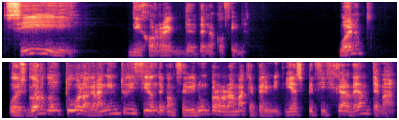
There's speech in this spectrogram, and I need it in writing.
Sí, dijo Reg desde la cocina. Bueno, pues Gordon tuvo la gran intuición de concebir un programa que permitía especificar de antemano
